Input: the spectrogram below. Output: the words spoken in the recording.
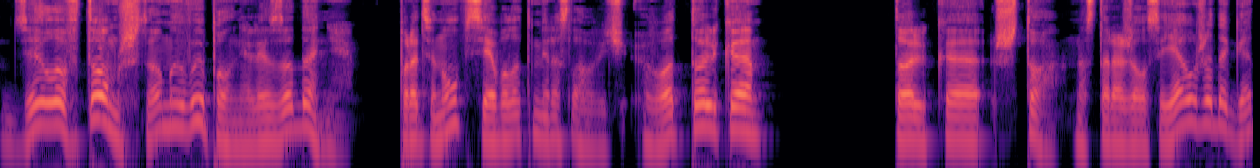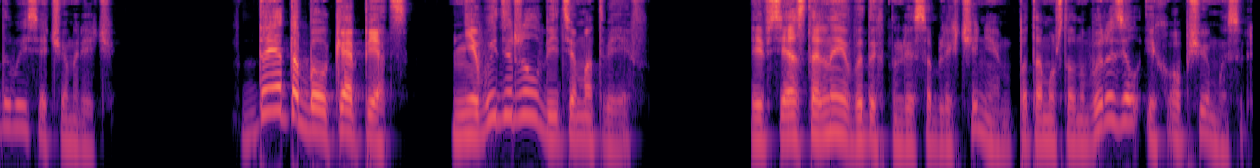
«Дело в том, что мы выполнили задание», — протянул Всеволод Мирославович. «Вот только...» «Только что?» — насторожился я, уже догадываясь, о чем речь. «Да это был капец!» — не выдержал Витя Матвеев. И все остальные выдохнули с облегчением, потому что он выразил их общую мысль.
